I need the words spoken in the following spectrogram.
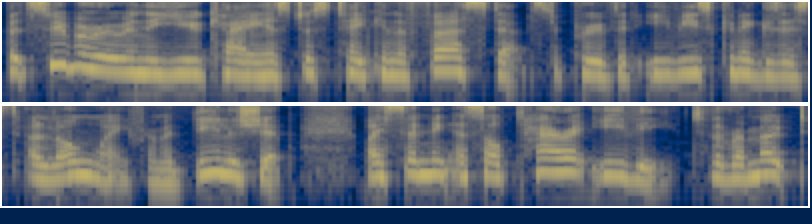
But Subaru in the UK has just taken the first steps to prove that EVs can exist a long way from a dealership by sending a Solterra EV to the remote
